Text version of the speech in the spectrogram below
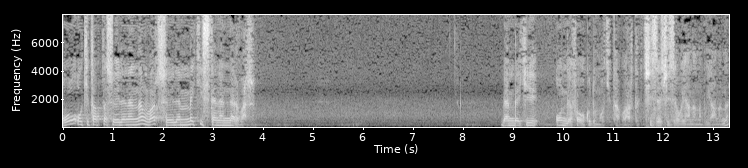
O, o kitapta söylenenler var, söylenmek istenenler var. Ben belki on defa okudum o kitabı artık. Çize çize o yanını bu yanını.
